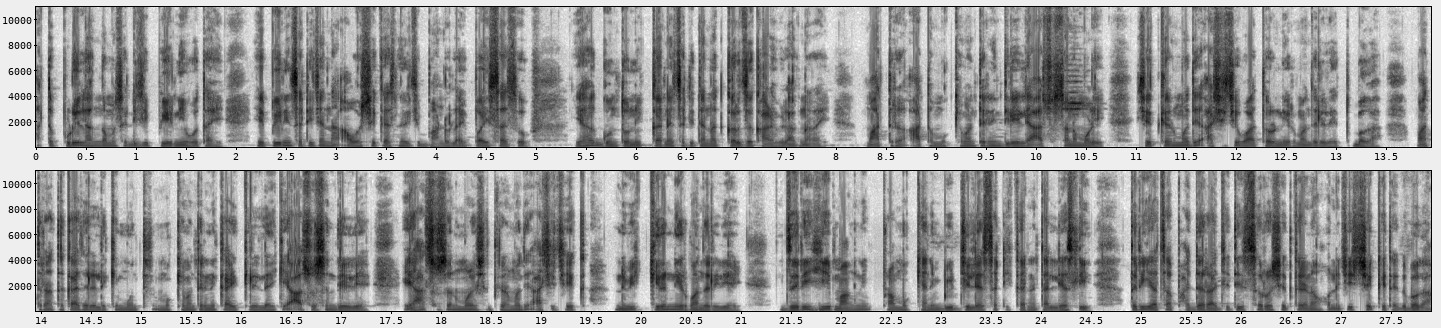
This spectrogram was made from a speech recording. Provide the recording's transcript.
आता पुढील हंगामासाठी जी पेरणी होत आहे या पेरणीसाठी ज्यांना आवश्यक असणारी जी भांडवल आहे पैसा असो या गुंतवणूक करण्यासाठी त्यांना कर्ज काढावे लागणार आहे. मात्र आता मुख्यमंत्र्यांनी दिलेल्या आश्वासनामुळे शेतकऱ्यांमध्ये आशेचे वातावरण निर्माण झालेले आहेत. बघा मात्र आता काय झालेलं आहे की मंत्री मुख्यमंत्र्यांनी काय केलेलं आहे की आश्वासन दिलेले आहे. या आश्वासनामुळे शेतकऱ्यांमध्ये आशेची एक नवी किरण निर्माण झालेली आहे. जरी ही मागणी प्रामुख्याने बीड जिल्ह्यासाठी करण्यात आली असली तरी याचा फायदा राज्यातील सर्व शेतकऱ्यांना होण्याची शक्यता आहे बघा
